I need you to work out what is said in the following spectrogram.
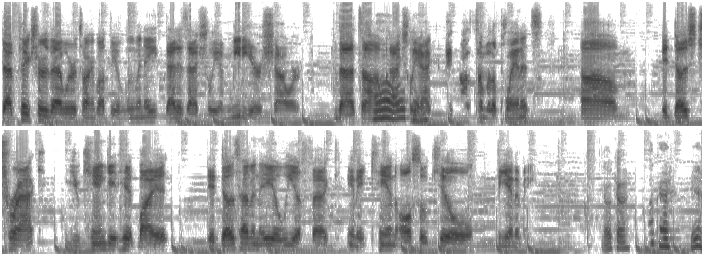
That picture that we were talking about the illuminate, that is actually a meteor shower that um, Oh, actually okay. activates on some of the planets. Um, it does track. You can get hit by it. It does have an AOE effect, and it can also kill the enemy. Okay. Okay, yeah,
